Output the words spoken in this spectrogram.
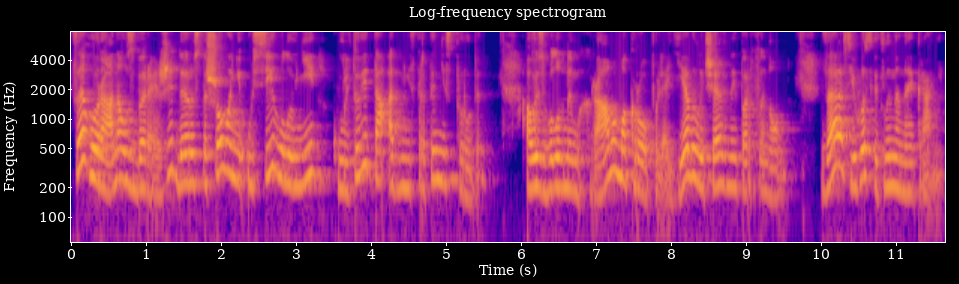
Це гора на узбережжі, де розташовані усі головні культові та адміністративні споруди. А ось головним храмом Акрополя є величезний Парфенон. Зараз його світлина на екрані.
